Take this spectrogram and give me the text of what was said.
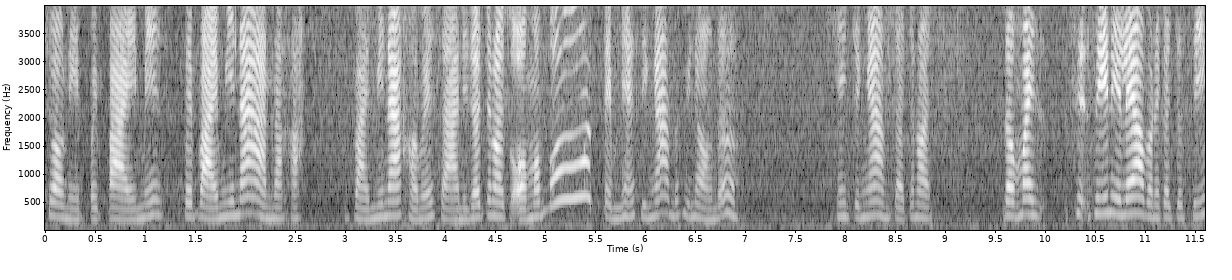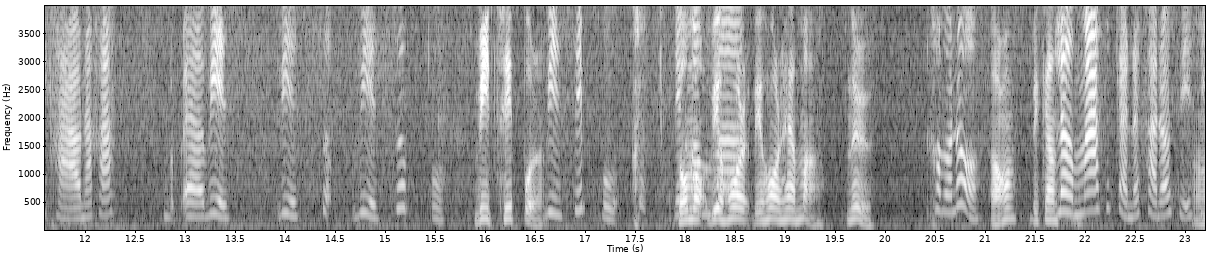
ช่วงนี้ไปปลายเมษไปปลายมีนานะคะปลายมีนาเขาเมษานี่แล้วจะหน่อยก็ออกมาเบิด เต็มแห้งสีงามเด้อพี่น้องเด้อแห้งจะงามจ้ะจะหน่อยดอกไม้สสีนี้แล้วมันก็จะสีขาวนะคะเอ่อวีสวีสวีสุปปู Vitsippor. วีซิปปู De har, vi, har, vi har hemma nu. คอมโมโน Ja, vi kan... เริ่มมากขึ้นกันนะคะดอกสีอ๋อ สี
